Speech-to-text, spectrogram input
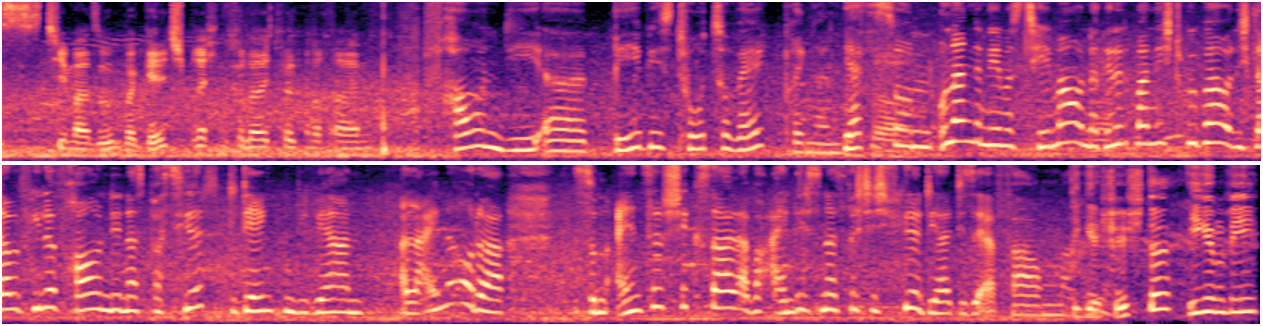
das Thema so über Geld sprechen vielleicht fällt mir noch ein. Frauen, die äh, Babys tot zur Welt bringen. Ja, es ist so ein unangenehmes Thema und da redet man nicht drüber. Und ich glaube, viele Frauen, denen das passiert, die denken, die wären alleine oder so ein Einzelschicksal, aber eigentlich sind das richtig viele, die halt diese Erfahrungen machen. Die Geschichte irgendwie.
